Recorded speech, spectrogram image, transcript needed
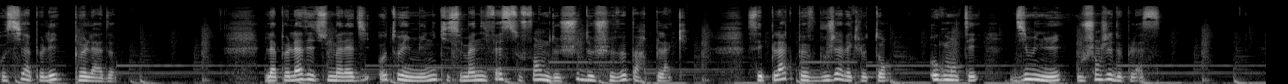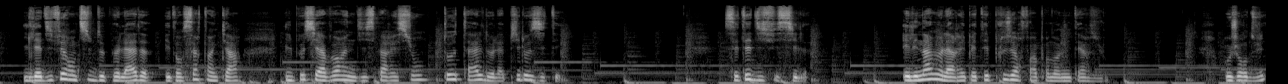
aussi appelée pelade. La pelade est une maladie auto-immune qui se manifeste sous forme de chute de cheveux par plaques. Ces plaques peuvent bouger avec le temps, augmenter, diminuer ou changer de place. Il y a différents types de pelades et dans certains cas, il peut y avoir une disparition totale de la pilosité. C'était difficile. Elena me l'a répété plusieurs fois pendant l'interview. Aujourd'hui,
